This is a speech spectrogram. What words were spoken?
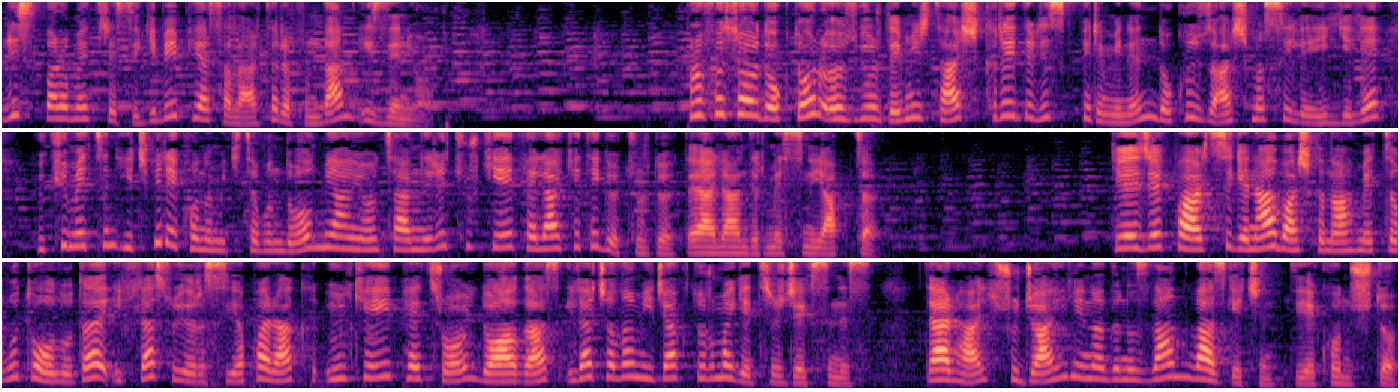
risk barometresi gibi piyasalar tarafından izleniyor. Profesör Doktor Özgür Demirtaş kredi risk priminin 900'ü aşması ile ilgili hükümetin hiçbir ekonomi kitabında olmayan yöntemleri Türkiye felakete götürdü değerlendirmesini yaptı. Gelecek Partisi Genel Başkanı Ahmet Davutoğlu da iflas uyarısı yaparak ülkeyi petrol, doğalgaz, ilaç alamayacak duruma getireceksiniz. Derhal şu cahil inadınızdan vazgeçin diye konuştu.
